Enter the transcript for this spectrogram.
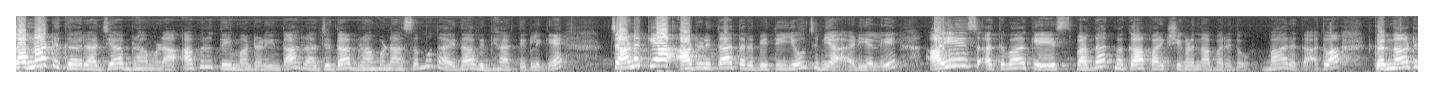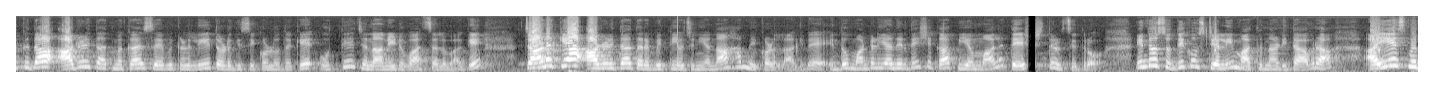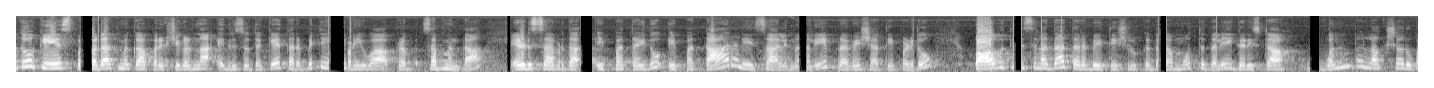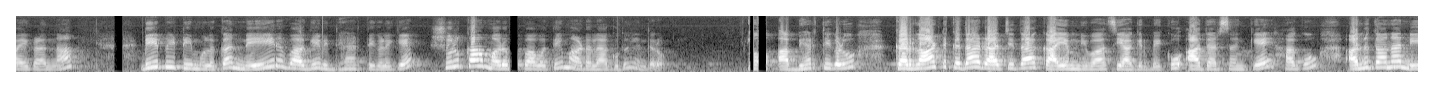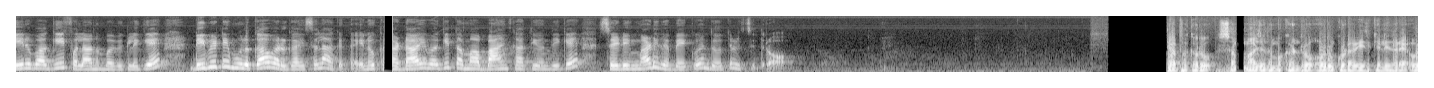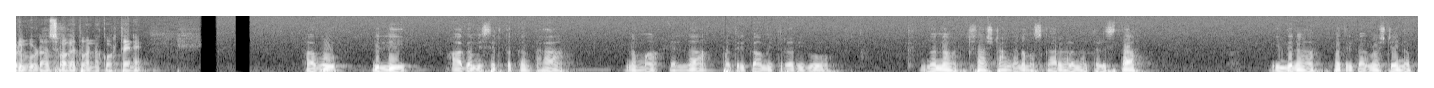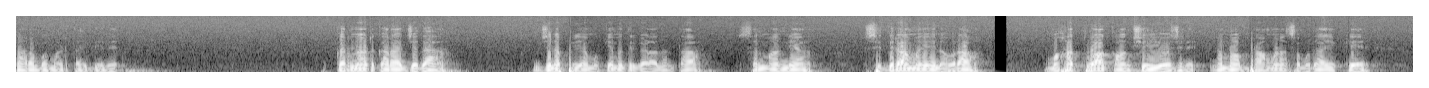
ಕರ್ನಾಟಕ ರಾಜ್ಯ ಬ್ರಾಹ್ಮಣ ಅಭಿವೃದ್ಧಿ ಮಂಡಳಿಯಿಂದ ರಾಜ್ಯದ ಬ್ರಾಹ್ಮಣ ಸಮುದಾಯದ ವಿದ್ಯಾರ್ಥಿಗಳಿಗೆ ಚಾಣಕ್ಯ ಆಡಳಿತ ತರಬೇತಿ ಯೋಜನೆಯ ಅಡಿಯಲ್ಲಿ ಐಎಎಸ್ ಅಥವಾ ಕೆಎಸ್ ಸ್ಪರ್ಧಾತ್ಮಕ ಪರೀಕ್ಷೆಗಳನ್ನು ಬರೆದು ಭಾರತ ಅಥವಾ ಕರ್ನಾಟಕದ ಆಡಳಿತಾತ್ಮಕ ಸೇವೆಗಳಲ್ಲಿ ತೊಡಗಿಸಿಕೊಳ್ಳುವುದಕ್ಕೆ ಉತ್ತೇಜನ ನೀಡುವ ಸಲುವಾಗಿ ಚಾಣಕ್ಯ ಆಡಳಿತ ತರಬೇತಿ ಯೋಜನೆಯನ್ನ ಹಮ್ಮಿಕೊಳ್ಳಲಾಗಿದೆ ಎಂದು ಮಂಡಳಿಯ ನಿರ್ದೇಶಕ ಪಿಎಂ ಮಾಲತೇಶ್ ತಿಳಿಸಿದರು. ಇಂದು ಸುದ್ದಿಗೋಷ್ಠಿಯಲ್ಲಿ ಮಾತನಾಡಿದ ಅವರ, ಐಎಎಸ್ ಮತ್ತು ಕೆಎಸ್ ಸ್ಪರ್ಧಾತ್ಮಕ ಪರೀಕ್ಷೆಗಳನ್ನು ಎದುರಿಸುವುದಕ್ಕೆ ತರಬೇತಿ ಪಡೆಯುವ ಸಂಬಂಧ ಎರಡು ಸಾವಿರದ ಇಪ್ಪತ್ತೈದು, ಇಪ್ಪತ್ತಾರನೇ ಸಾಲಿನಲ್ಲಿ ಪ್ರವೇಶಾತಿ ಪಡೆದು ಪಾವತಿಸಲಾದ ತರಬೇತಿ ಶುಲ್ಕದ ಮೊತ್ತದಲ್ಲಿ ಗರಿಷ್ಠ ಒಂದು ಲಕ್ಷ ರೂಪಾಯಿಗಳನ್ನು ಡಿಬಿಟಿ ಮೂಲಕ ನೇರವಾಗಿ ವಿದ್ಯಾರ್ಥಿಗಳಿಗೆ ಶುಲ್ಕ ಮರುಪಾವತಿ ಮಾಡಲಾಗುವುದು ಎಂದರು. ಅಭ್ಯರ್ಥಿಗಳು ಕರ್ನಾಟಕದ ರಾಜ್ಯದ ಕಾಯಂ ನಿವಾಸಿಯಾಗಿರಬೇಕು. ಆಧಾರ್ ಸಂಖ್ಯೆ ಹಾಗೂ ಅನುದಾನ ನೇರವಾಗಿ ಫಲಾನುಭವಿಗಳಿಗೆ ಡಿಬಿಟಿ ಮೂಲಕ ವರ್ಗಾಯಿಸಲಾಗುತ್ತೆ. ಇನ್ನು ಕಡ್ಡಾಯವಾಗಿ ತಮ್ಮ ಬ್ಯಾಂಕ್ ಖಾತೆಯೊಂದಿಗೆ ಸೆಡಿಂಗ್ ಮಾಡಿರಬೇಕು ಎಂದು ತಿಳಿಸಿದರು. ಅಧ್ಯಾಪಕರು ಸಮಾಜದ ಮುಖಂಡರು ಅವರು ಕೂಡ ವೇದಿಕೆಯಲ್ಲಿದ್ದಾರೆ. ಅವರಿಗೂ ಕೂಡ ಸ್ವಾಗತವನ್ನು ಕೋರ್ತೇನೆ. ಹಾಗೂ ಇಲ್ಲಿ ಆಗಮಿಸಿರ್ತಕ್ಕಂತಹ ನಮ್ಮ ಎಲ್ಲ ಪತ್ರಿಕಾ ಮಿತ್ರರಿಗೂ ನನ್ನ ಸಾಷ್ಟಾಂಗ ನಮಸ್ಕಾರಗಳನ್ನು ತಿಳಿಸ್ತಾ ಇಂದಿನ ಪತ್ರಿಕಾಗೋಷ್ಠಿಯನ್ನು ಪ್ರಾರಂಭ ಮಾಡ್ತಾ ಇದ್ದೇನೆ. ಕರ್ನಾಟಕ ರಾಜ್ಯದ ಜನಪ್ರಿಯ ಮುಖ್ಯಮಂತ್ರಿಗಳಾದಂಥ ಸನ್ಮಾನ್ಯ ಸಿದ್ದರಾಮಯ್ಯನವರ ಮಹತ್ವಾಕಾಂಕ್ಷೆ ಯೋಜನೆ, ನಮ್ಮ ಬ್ರಾಹ್ಮಣ ಸಮುದಾಯಕ್ಕೆ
